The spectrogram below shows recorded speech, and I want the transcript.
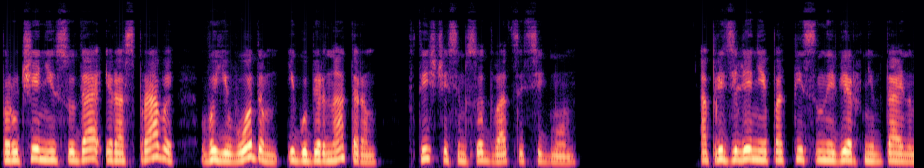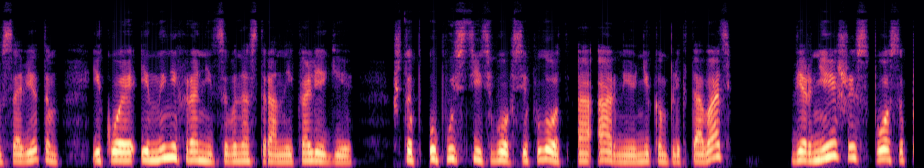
поручение суда и расправы воеводам и губернаторам в 1727. Определение, подписанное Верхним тайным советом и кое и ныне хранится в иностранной коллегии, чтоб упустить вовсе флот, а армию не комплектовать, вернейший способ,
